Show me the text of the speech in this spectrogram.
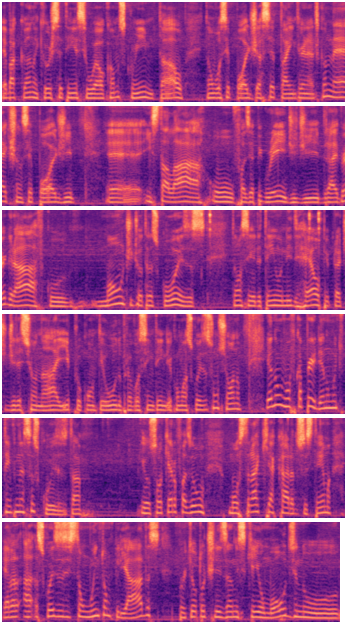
é bacana que hoje você tem esse welcome screen e tal, então você pode já setar internet connection, você pode é, instalar ou fazer upgrade de driver gráfico, um monte de outras coisas. Então assim, ele tem o need help para te direcionar aí para o conteúdo, para você entender como as coisas funcionam. Eu não vou ficar perdendo muito tempo nessas coisas, tá? Eu só quero fazer o, mostrar aqui a cara do sistema. Ela, as coisas estão muito ampliadas, porque eu estou utilizando Scale Mode no,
